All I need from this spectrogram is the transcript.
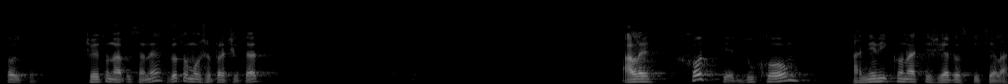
stojte. Čo je tu napísané? Kto to môže prečítať? Ale chodte duchom a nevykonáte žiadosti tela.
